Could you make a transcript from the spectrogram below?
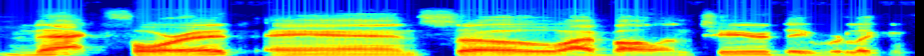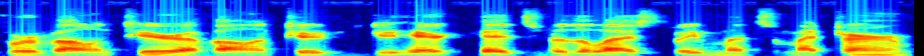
knack for it, and so I volunteered. They were looking for a volunteer. I volunteered to do haircuts for the last three months of my term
